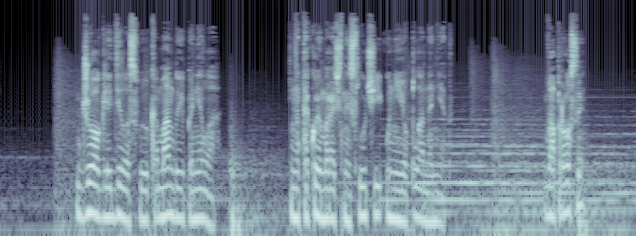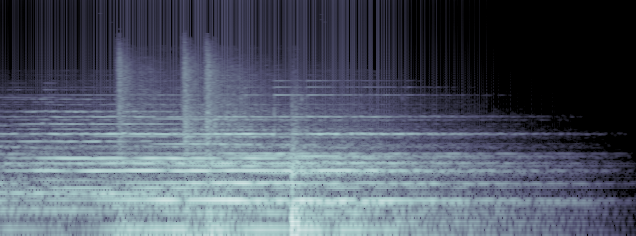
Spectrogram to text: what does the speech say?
Джо оглядела свою команду и поняла. На такой мрачный случай у нее плана нет. Вопросы?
